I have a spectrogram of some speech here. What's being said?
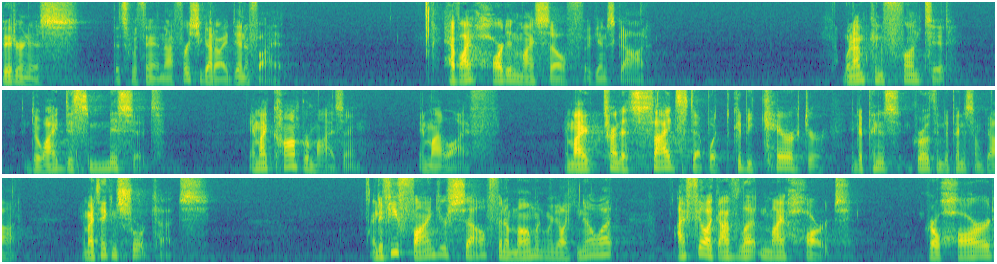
bitterness that's within? Now, first, you got to identify it. Have I hardened myself against God? When I'm confronted, do I dismiss it? Am I compromising in my life? Am I trying to sidestep what could be character and dependence, growth and dependence on God? Am I taking shortcuts? And if you find yourself in a moment where you're like, you know what? I feel like I've let my heart grow hard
